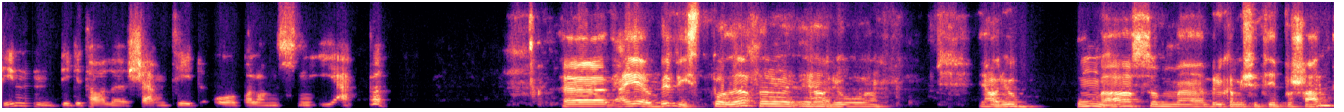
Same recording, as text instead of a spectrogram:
din digitale skjermtid og balansen i appen? Uh, jeg er jo bevisst på det, for jeg har jo, jeg har jo unger som uh, bruker mye tid på skjerm.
